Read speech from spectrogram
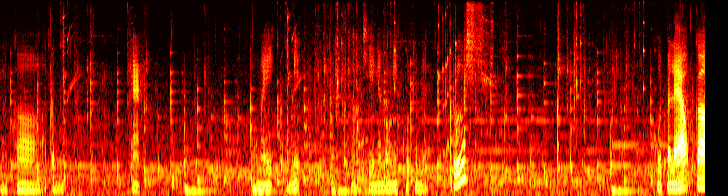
แล้วก็ตรงนี้อะตรงไหนอีกตรงนี้โอเคงั้นตรงนี้ขุดกันเลยรุชขุดไปแล้วก็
